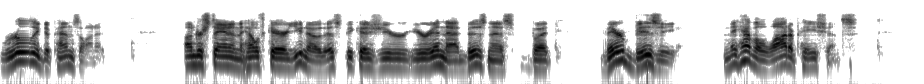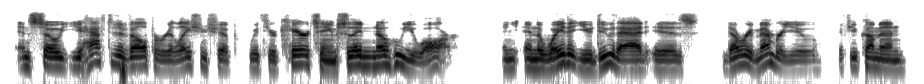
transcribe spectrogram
really depends on it. Understanding the healthcare, you know this because you're you're in that business, but they're busy and they have a lot of patients. And so you have to develop a relationship with your care team so they know who you are. And, and the way that you do that is they'll remember you if you come in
